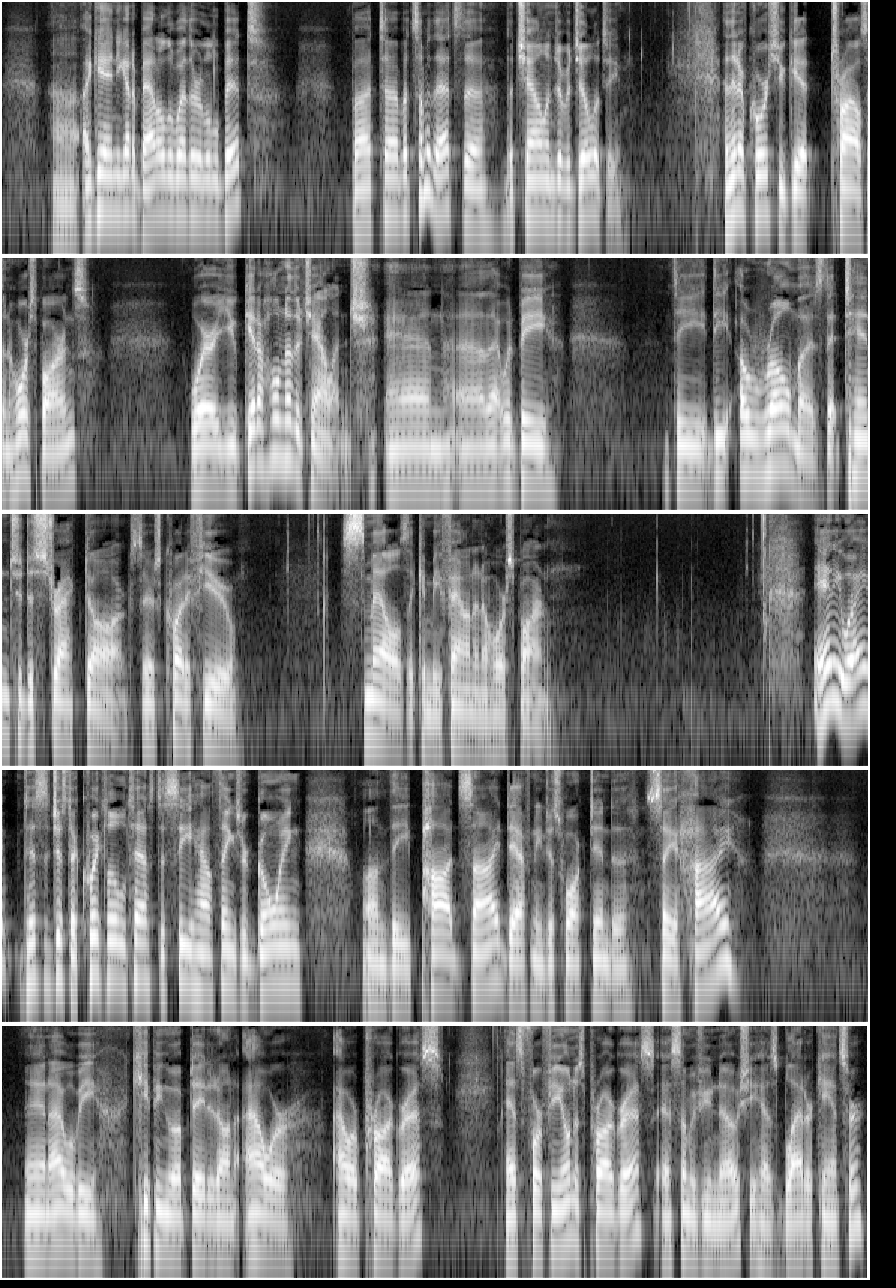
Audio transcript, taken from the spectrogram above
Uh, again, you got to battle the weather a little bit, but uh, but some of that's the the challenge of agility. And then, of course, you get trials in horse barns, where you get a whole nother challenge, and uh, that would be the the aromas that tend to distract dogs. There's quite a few smells that can be found in a horse barn. Anyway, this is just a quick little test to see how things are going on the pod side. Daphne just walked in to say hi. And I will be keeping you updated on our our progress. As for Fiona's progress, as some of you know, she has bladder cancer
